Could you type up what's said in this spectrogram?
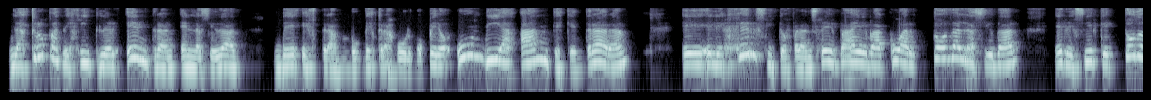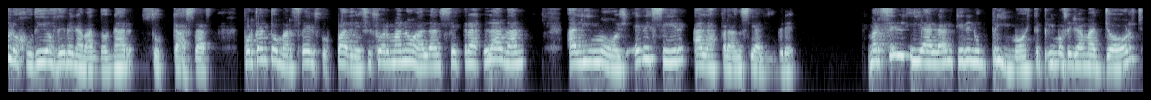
las tropas de Hitler entran en la ciudad de Estrasburgo, pero un día antes que entraran, eh, el ejército francés va a evacuar toda la ciudad es decir, que todos los judíos deben abandonar sus casas. Por tanto, Marcel, sus padres y su hermano Alan se trasladan a Limoges, es decir, a la Francia libre. Marcel y Alan tienen un primo, este primo se llama George,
